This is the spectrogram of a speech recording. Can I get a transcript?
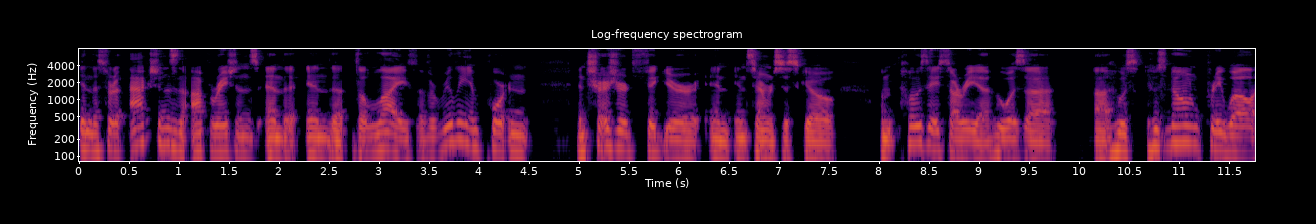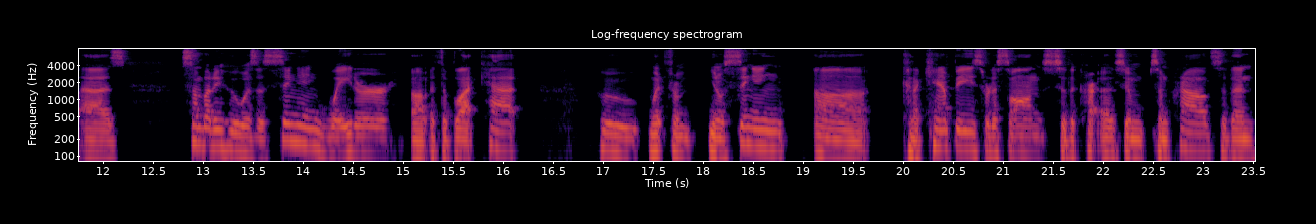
in the sort of actions and the operations and the in the the life of a really important and treasured figure in in San Francisco, um, Jose Sarria, who was a uh, who's who's known pretty well as somebody who was a singing waiter uh, at the Black Cat, who went from you know singing uh, kind of campy sort of songs to the uh, some some crowds to then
